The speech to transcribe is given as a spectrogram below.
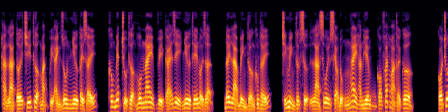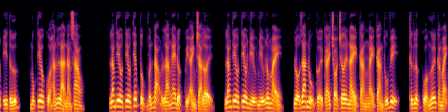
hẳn là tới trí thượng mặt quỷ ảnh run như cây sấy, không biết chủ thượng hôm nay vì cái gì như thế nổi giận, đây là bình thường không thấy, chính mình thực sự là xui xẻo đụng ngay hắn hiếm, có phát hỏa thời cơ. Có chút ý tứ, mục tiêu của hắn là nàng sao? Lăng tiêu tiêu tiếp tục vấn đạo là nghe được quỷ ảnh trả lời, lăng tiêu tiêu nhịu nhịu lông mày lộ ra nụ cười cái trò chơi này càng ngày càng thú vị, thực lực của ngươi càng mạnh,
